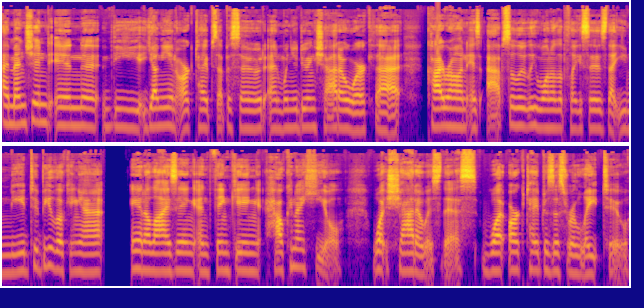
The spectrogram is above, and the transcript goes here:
I mentioned in the Jungian archetypes episode, and when you're doing shadow work, that Chiron is absolutely one of the places that you need to be looking at, analyzing, and thinking how can I heal? What shadow is this? What archetype does this relate to?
